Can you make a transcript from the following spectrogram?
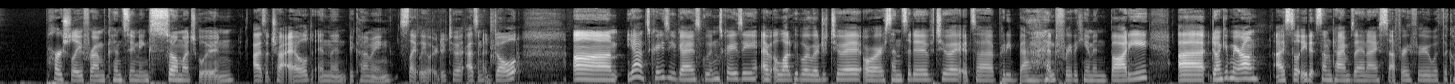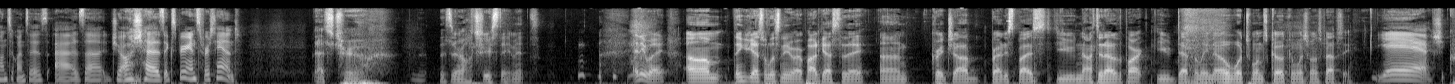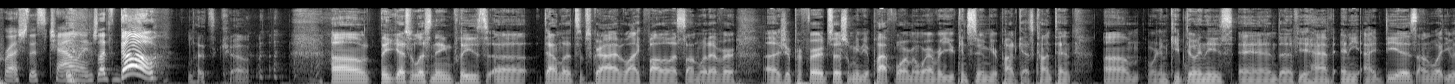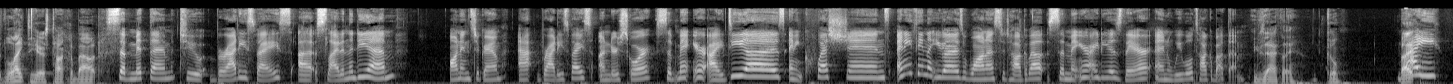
partially from consuming so much gluten as a child and then becoming slightly allergic to it as an adult. Um, yeah, it's crazy, you guys. Gluten's crazy. A lot of people are allergic to it or sensitive to it. It's uh, pretty bad for the human body. Uh, don't get me wrong. I still eat it sometimes and I suffer through with the consequences as uh, Josh has experienced firsthand. That's true. These are all true statements. anyway, um, thank you guys for listening to our podcast today. Um, great job, Bratty Spice. You knocked it out of the park. You definitely know which one's Coke and which one's Pepsi. Yeah, she crushed this challenge. Let's go. Let's go. um, thank you guys for listening. Please uh, download, subscribe, like, follow us on whatever uh, is your preferred social media platform and wherever you consume your podcast content. Um, we're going to keep doing these. And uh, if you have any ideas on what you would like to hear us talk about, Submit them to Bratty Spice. Uh, slide in the DM on Instagram at Bratty Spice underscore. Submit your ideas, any questions, anything that you guys want us to talk about. Submit your ideas there, and we will talk about them. exactly. Cool. Bye. Bye.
